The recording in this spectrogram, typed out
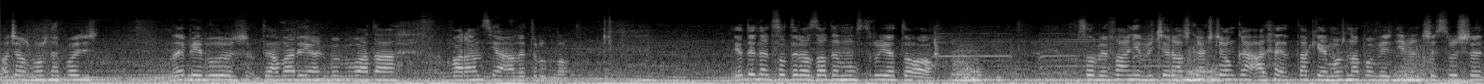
Chociaż można powiedzieć, lepiej były te awarie jakby była ta gwarancja, ale trudno. Jedyne co teraz zademonstruję to sobie fajnie wycieraczka ściąga, ale takie można powiedzieć, nie wiem czy słyszy,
